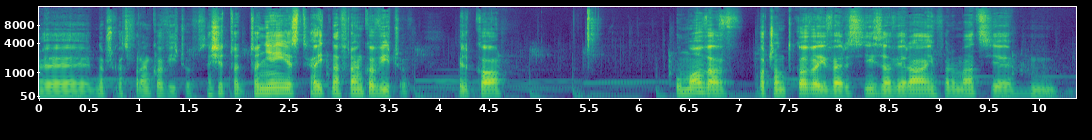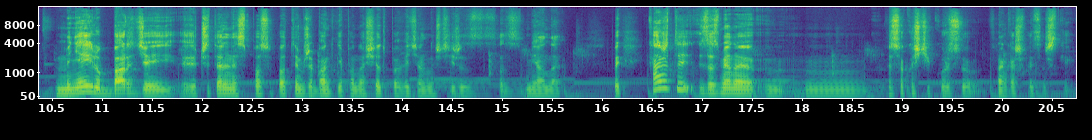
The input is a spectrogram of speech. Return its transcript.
yy, na przykład Frankowiczów. W sensie to, to nie jest hejt na Frankowiczów, tylko umowa w początkowej wersji zawierała informacje w mniej lub bardziej e, czytelny sposób o tym, że bank nie ponosi odpowiedzialności że za zmianę. Każdy za zmianę mm, wysokości kursu franka szwajcarskiego.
